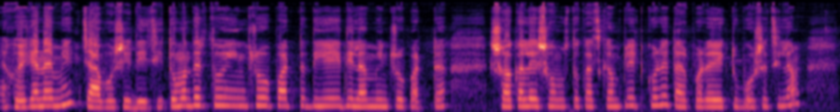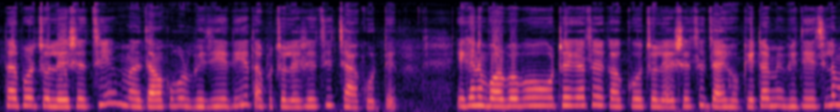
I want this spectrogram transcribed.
দেখো, এখানে আমি চা বসিয়ে দিয়েছি। তোমাদের তো ইন্ট্রো পার্টটা দিয়েই দিলাম ইন্ট্রো পার্টটা সকালে সমস্ত কাজ কমপ্লিট করে তারপরে একটু বসেছিলাম। তারপর চলে এসেছি মানে জামা কাপড় ভিজিয়ে দিয়ে তারপর চলে এসেছি চা করতে। এখানে বরবাবু উঠে গেছে কাকুও চলে এসেছে। যাই হোক, এটা আমি ভিজিয়েছিলাম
